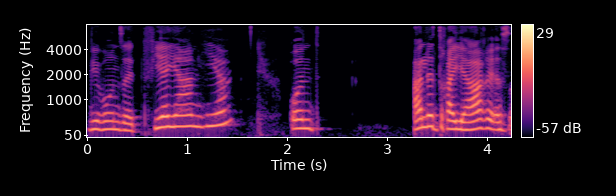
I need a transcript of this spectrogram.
Wir wohnen seit vier Jahren hier. Und alle drei Jahre ist,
